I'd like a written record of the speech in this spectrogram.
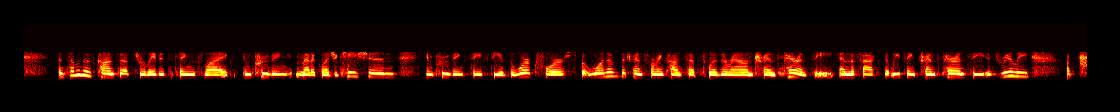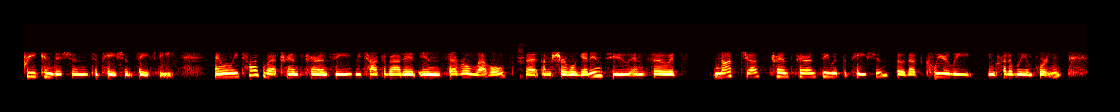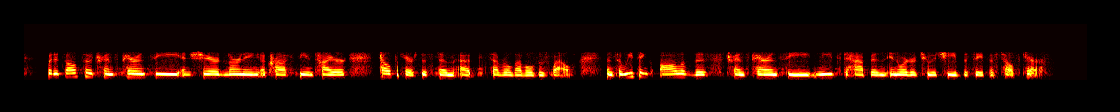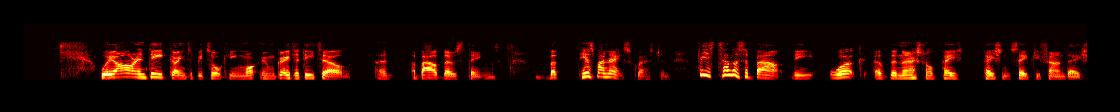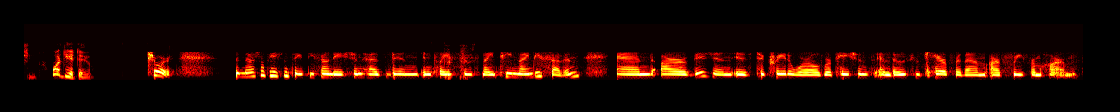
And some of those concepts related to things like improving medical education, improving safety of the workforce, but one of the transforming concepts was around transparency and the fact that we think transparency is really a precondition to patient safety. And when we talk about transparency, we talk about it in several levels that I'm sure we'll get into, and so it's not just transparency with the patient, though that's clearly incredibly important, but it's also transparency and shared learning across the entire healthcare system at several levels as well. And so we think all of this transparency needs to happen in order to achieve the safest healthcare. We are indeed going to be talking more in greater detail uh, about those things. But here's my next question. Please tell us about the work of the National pa- Patient Safety Foundation. What do you do? Sure. The National Patient Safety Foundation has been in place since 1997, and our vision is to create a world where patients and those who care for them are free from harm.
